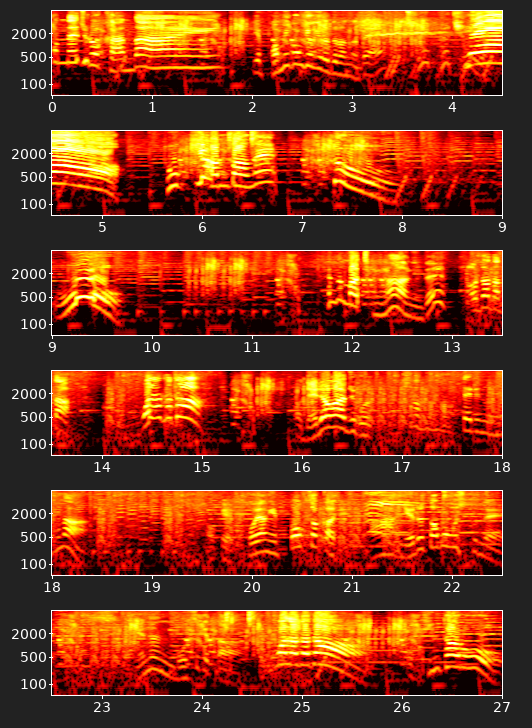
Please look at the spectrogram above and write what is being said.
혼내주러 간다. 얘 범위 공격으로 들었는데. 와! 도끼 한 방에 또오 패는 맛 장난 아닌데? 어다다다 와다다다 어 내려가지고 타닥타닥 때리는구나. 오케이 고양이 복서까지. 아 얘를 써보고 싶은데. 얘는 못 쓰겠다. 와다다다 어, 긴타로.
